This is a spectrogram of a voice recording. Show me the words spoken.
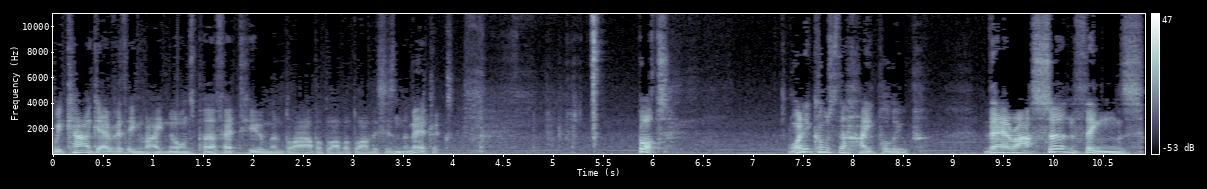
we can't get everything right. No one's perfect. Human. Blah blah blah blah blah. This isn't the Matrix. But when it comes to the Hyperloop, there are certain things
